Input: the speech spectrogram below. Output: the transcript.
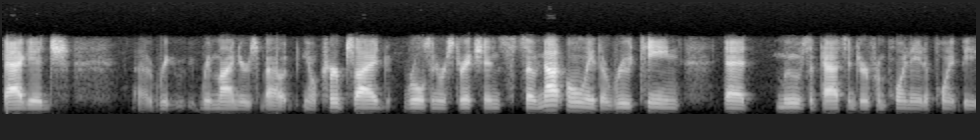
baggage, uh, re- reminders about you know curbside rules and restrictions. So not only the routine that moves a passenger from point A to point B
